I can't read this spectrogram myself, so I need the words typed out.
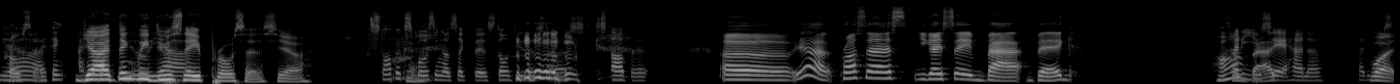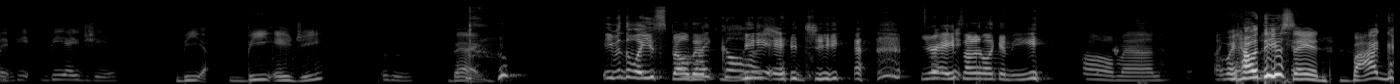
Yeah, I process. think. yeah, I think we do yeah. say process. Yeah. Stop Okay. exposing us like this. Don't do this to us. Stop it. Uh, yeah, process. You guys say ba- beg. Huh? How do you bag? say it, Hannah? How do you What? say it? B B A G? B B A G Mhm. bag. Even the way you spelled my it. B A G. Your A sounded like an E. Oh man. I Wait, how do you is- say it? Bag?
